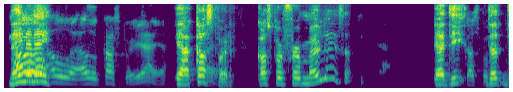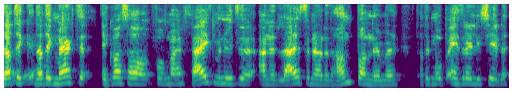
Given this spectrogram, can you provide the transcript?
Nee, nee, nee. Oh, Casper, oh, oh, ja, ja. Ja, Casper. Casper Vermeulen is dat? Ja, die, dat, dat, ik, dat ik merkte, ik was al volgens mij vijf minuten aan het luisteren naar het handpannummer, dat ik me opeens realiseerde,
